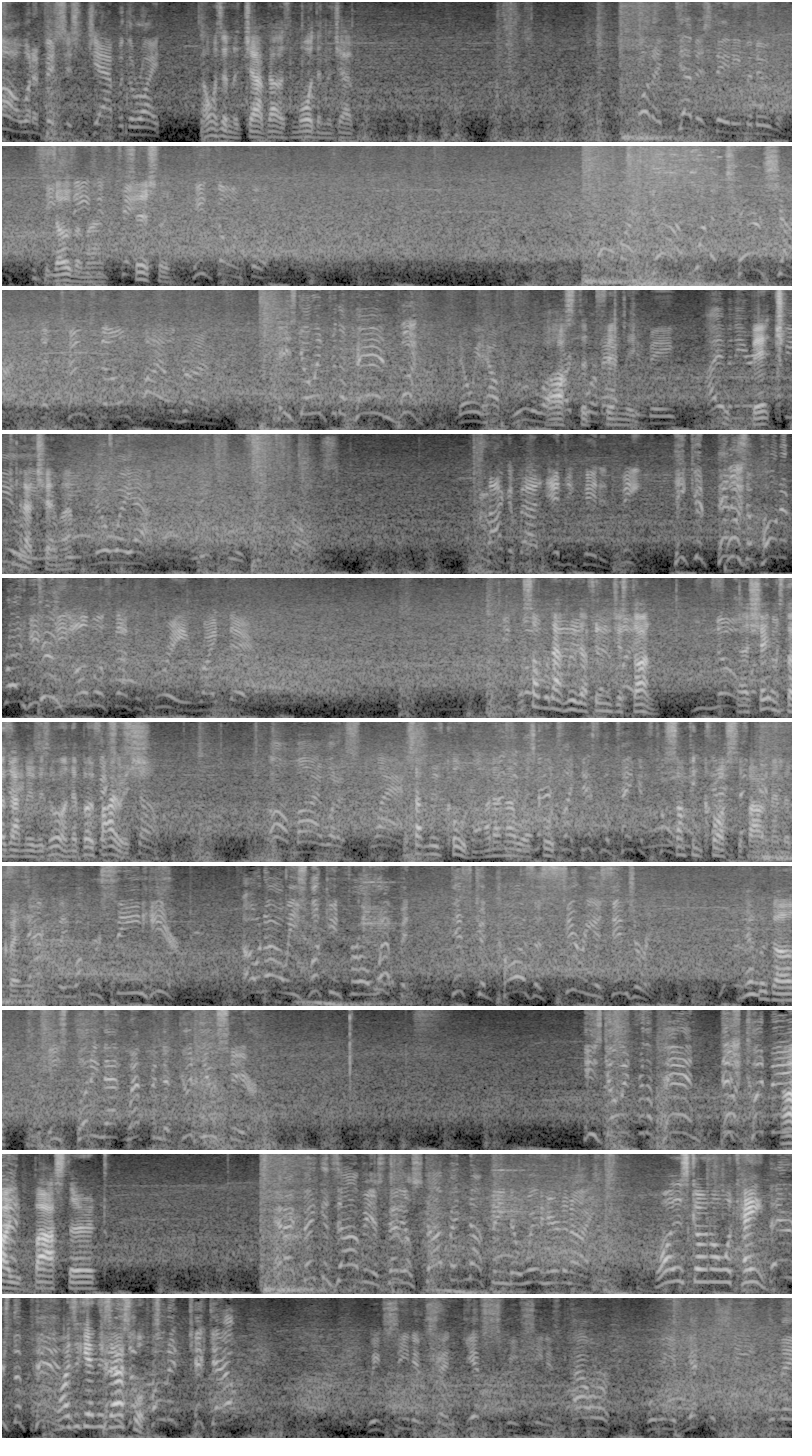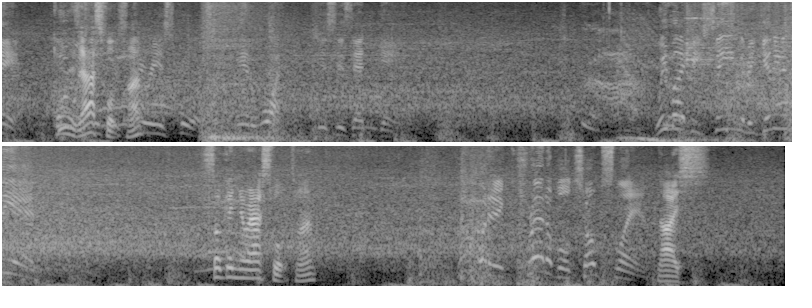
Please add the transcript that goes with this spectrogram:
Oh, what a vicious jab with the right. That wasn't a jab. That was more than a jab. What a devastating maneuver. This He is over, man. Seriously. He's going for it. Oh my God! What a chair shot! The tombstone pile driver. He's going for the pin. One. Knowing how brutal a Bastard hardcore Finlay. match can be, I have an You eerie bitch. Give me feeling that chair, man. no way out for these two superstars. Talk about educated feet. He could pin his opponent right here. He almost got the three right there. He's What's up with that move that Finlay just done? You know Uh, Sheamus does that move as well, and they're both Irish. stomp. Oh my, what a splash. What's that move called? I don't know what it's called. Like this will take its toll. Something cross, if I remember correctly. Exactly what we're seeing here. He's looking for a weapon. This could cause a serious injury. There we go. He's putting that weapon to good use here. He's going for the pin. This could be Oh, it. you bastard. And I think it's obvious that he'll stop at nothing to win here tonight. What is going on with Kane? There's the pin. Why is he getting his Can ass whooped? opponent kick out? We've seen him send gifts, we've seen his power, but we have yet to see the man. Getting his ass whooped, man. and what is his end game? We might be seeing the beginning of the end. Stop getting your ass whooped, man. What an incredible choke slam. Nice.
